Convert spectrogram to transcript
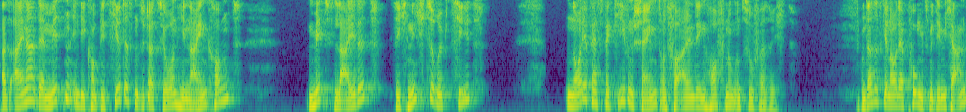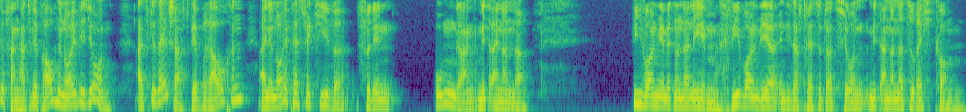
Als einer, der mitten in die kompliziertesten Situationen hineinkommt, mitleidet, sich nicht zurückzieht neue Perspektiven schenkt und vor allen Dingen Hoffnung und Zuversicht. Und das ist genau der Punkt, mit dem ich ja angefangen hatte. Wir brauchen eine neue Vision als Gesellschaft. Wir brauchen eine neue Perspektive für den Umgang miteinander. Wie wollen wir miteinander leben? Wie wollen wir in dieser Stresssituation miteinander zurechtkommen?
